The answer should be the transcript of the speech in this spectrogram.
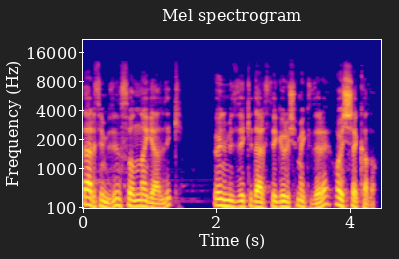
Dersimizin sonuna geldik. Önümüzdeki derste görüşmek üzere. Hoşçakalın.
